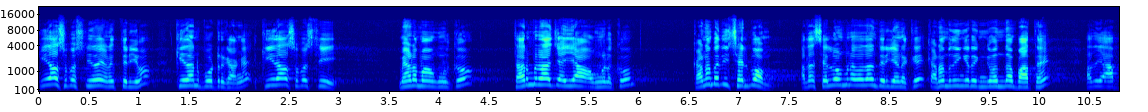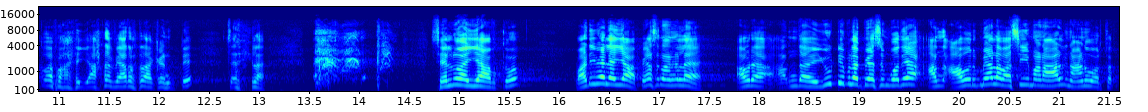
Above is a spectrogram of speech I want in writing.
கீதா சுபஸ்ரீ தான் எனக்கு தெரியும். கீதான்னு போட்டிருக்காங்க. கீதா சுபஸ்ரீ மேடம் அவங்களுக்கும். தர்மராஜ் ஐயா அவங்களுக்கும். கணபதி செல்வம். அதான் செல்வம்னு தான் தெரியும் எனக்கு. கணபதிங்கிறது இங்கே வந்து தான் பார்த்தேன். அது அப்போ யாரை வேறதாக்கன்ட்டு சரிங்களா? செல்வம் ஐயாவுக்கும். வடிவேல் ஐயா பேசுனாங்கல்ல அவர் அந்த யூடியூப்பில் பேசும்போதே அந்த அவர் மேலே வசியமான ஆள் நானும் ஒருத்தர்.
